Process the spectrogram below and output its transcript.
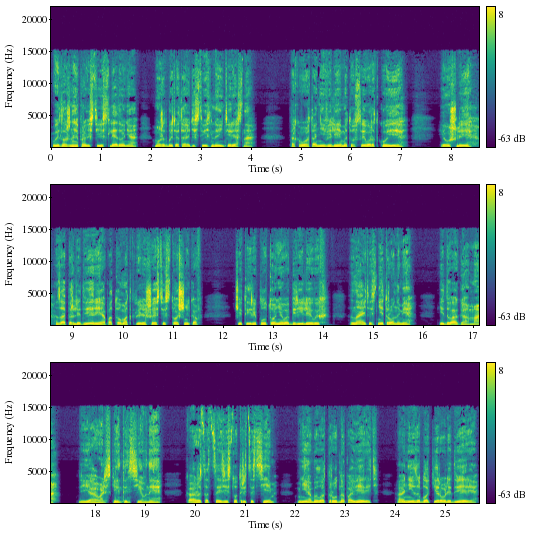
Вы должны провести исследование. Может быть, это действительно интересно. Так вот, они ввели им эту сыворотку и... И ушли, заперли двери, а потом открыли шесть источников, четыре плутониево-бериллиевых, знаете, с нейтронами, и два гамма, дьявольски интенсивные. Кажется, цезий-137. Мне было трудно поверить. Они заблокировали двери.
